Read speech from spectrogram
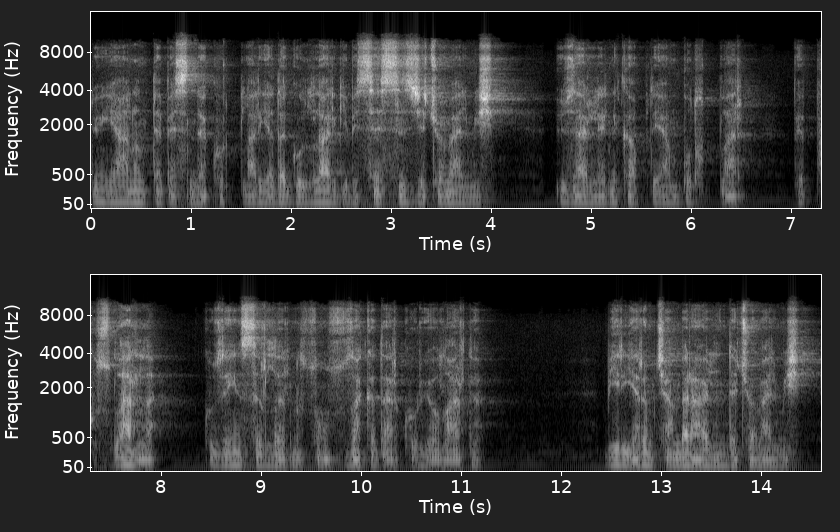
Dünyanın tepesinde kurtlar ya da gullar gibi sessizce çömelmiş, üzerlerini kaplayan bulutlar ve puslarla kuzeyin sırlarını sonsuza kadar koruyorlardı. Bir yarım çember halinde çömelmiş,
